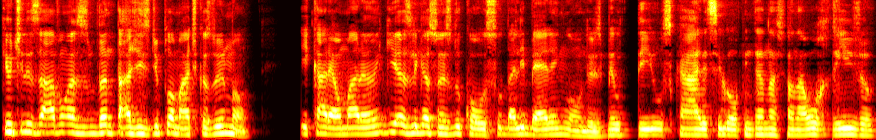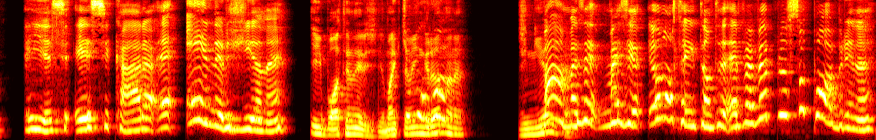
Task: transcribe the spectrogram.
que utilizavam as vantagens diplomáticas do irmão. E Karel Marang e as ligações do cônsul da Libéria em Londres. Meu Deus, cara, esse golpe internacional horrível. E esse, esse cara é, é energia, né? E bota energia, mas também grana, né? Dinheiro. Ah, cara. mas, é, mas eu, eu não tenho tanto. É, vai ver porque eu sou pobre, né?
